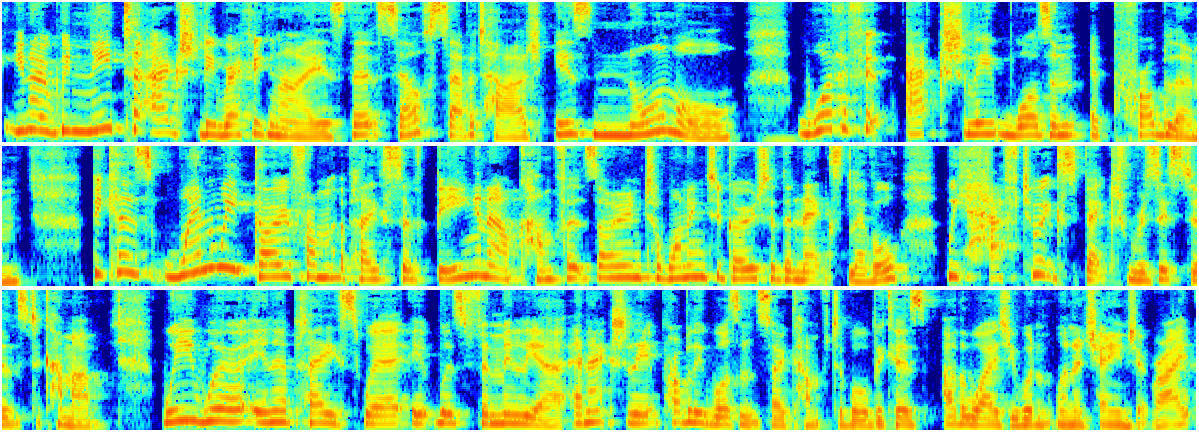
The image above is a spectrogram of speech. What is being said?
you know, we need to actually recognize that self sabotage is normal. What if it actually wasn't a problem? Because when we go from a place of being in our comfort zone to wanting to go to the next level, we have to expect resistance to come up. We were in a place where it was familiar, and actually, it probably wasn't so comfortable because otherwise you wouldn't want to change it, right?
